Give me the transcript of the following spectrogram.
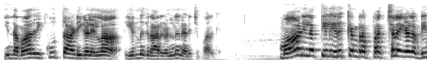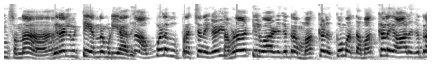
இந்த மாதிரி கூத்தாடிகள் எல்லாம் எண்ணுகிறார்கள்னு நினச்சி பாருங்க. மாநிலத்தில் இருக்கின்ற பிரச்சனைகள் அப்படின்னு சொன்னா விரல் விட்டு எண்ண முடியாது. அவ்வளவு பிரச்சனைகள் தமிழ்நாட்டில் வாழுகின்ற மக்களுக்கும் அந்த மக்களை ஆளுகின்ற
